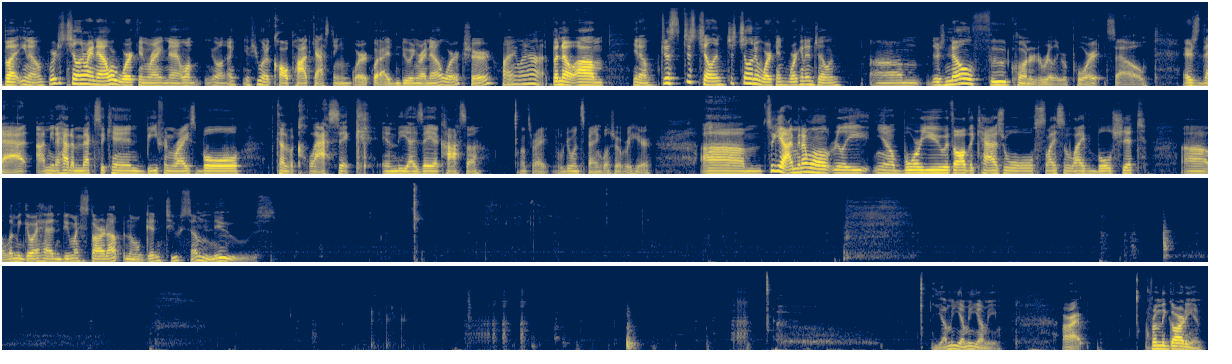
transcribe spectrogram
But, you know, we're just chilling right now. We're working right now. Well, you know, if you want to call podcasting work, what I'm doing right now work, sure, fine, why not? But no, um, you know, just just chilling, just chilling and working, working and chilling. Um, there's no food corner to really report, so there's that. I mean, I had a Mexican beef and rice bowl kind of a classic in the Isaiah Casa. That's right. We're doing Spanglish over here. Um, so yeah, I mean, I won't really, you know, bore you with all the casual slice of life bullshit. Uh, let me go ahead and do my startup, and then we'll get into some news. Yummy, yummy. All right. From The Guardian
